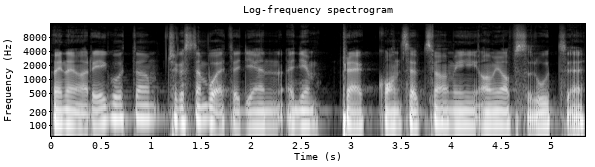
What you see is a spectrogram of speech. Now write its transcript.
vagy nagyon régóta, csak aztán volt egy ilyen, egy ilyen prekoncepció, ami, ami abszolút eh,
